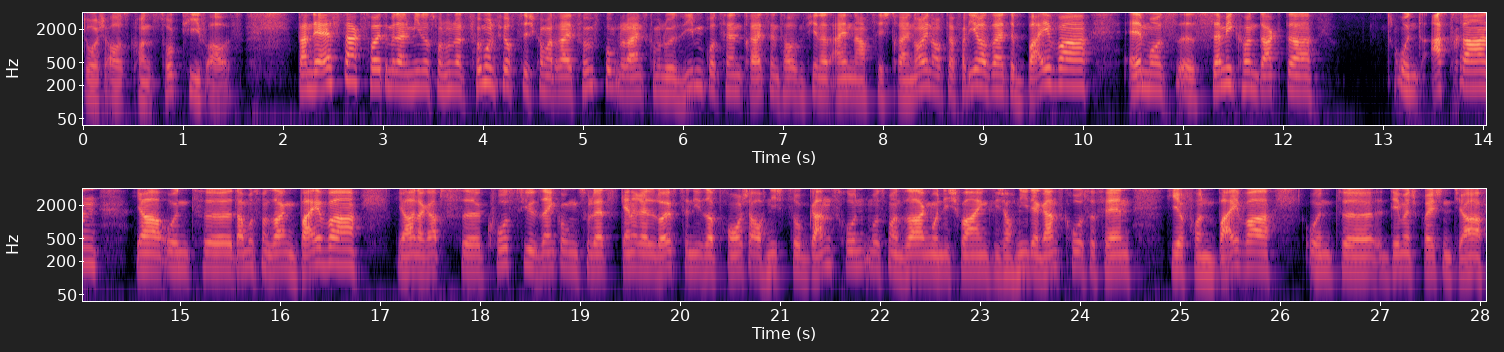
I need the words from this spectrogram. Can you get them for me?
durchaus konstruktiv aus. Dann der S-DAX heute mit einem Minus von 145,35 Punkten oder 1,07 Prozent, 13.481,39. Auf der Verliererseite BayWa, Elmos äh, Semiconductor und Atran. Ja, und äh, da muss man sagen, BayWa ja, da gab es äh, Kurszielsenkungen zuletzt. Generell läuft es in dieser Branche auch nicht so ganz rund, muss man sagen. Und ich war eigentlich auch nie der ganz große Fan hier von BayWa. Und äh, dementsprechend, ja,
